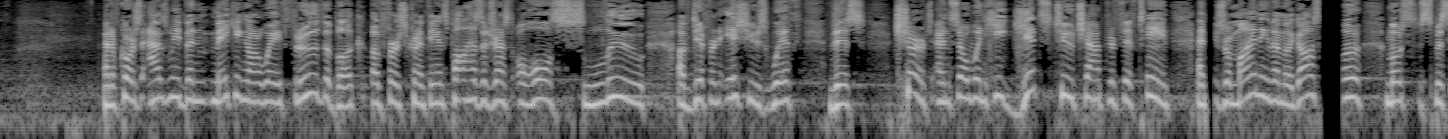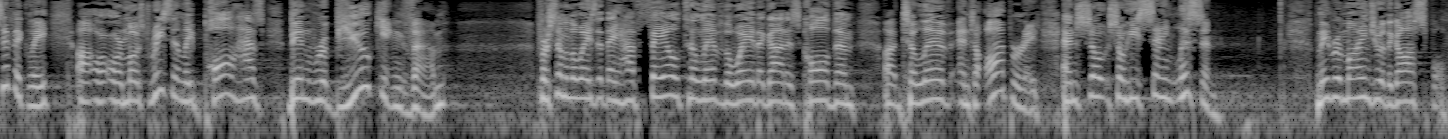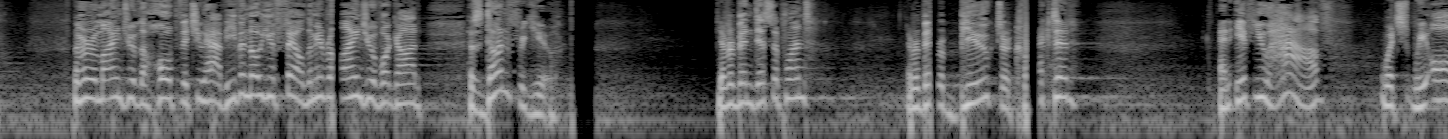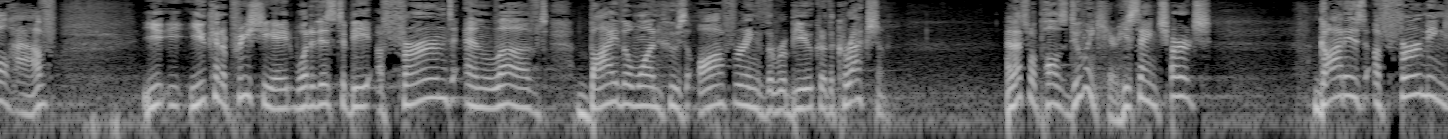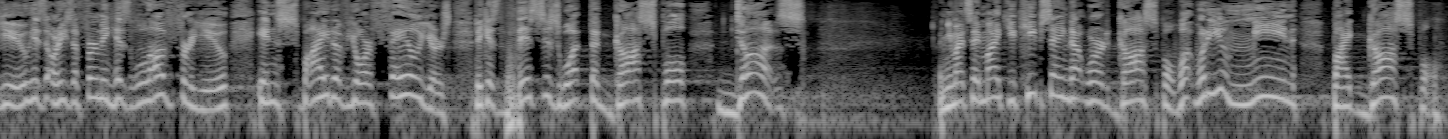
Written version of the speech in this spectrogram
And of course, as we've been making our way through the book of First Corinthians, Paul has addressed a whole slew of different issues with this church. And so when he gets to chapter 15 and he's reminding them of the gospel, uh, most specifically, uh, or, or most recently, Paul has been rebuking them for some of the ways that they have failed to live the way that God has called them uh, to live and to operate. And so, so he's saying, listen, let me remind you of the gospel. Let me remind you of the hope that you have. Even though you failed, let me remind you of what God has done for you. Never been disciplined? Never been rebuked or corrected? And if you have, which we all have, you, you can appreciate what it is to be affirmed and loved by the one who's offering the rebuke or the correction. And that's what Paul's doing here. He's saying, Church, God is affirming you, his, or He's affirming His love for you in spite of your failures, because this is what the gospel does. And you might say, Mike, you keep saying that word gospel. What, what do you mean by gospel?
